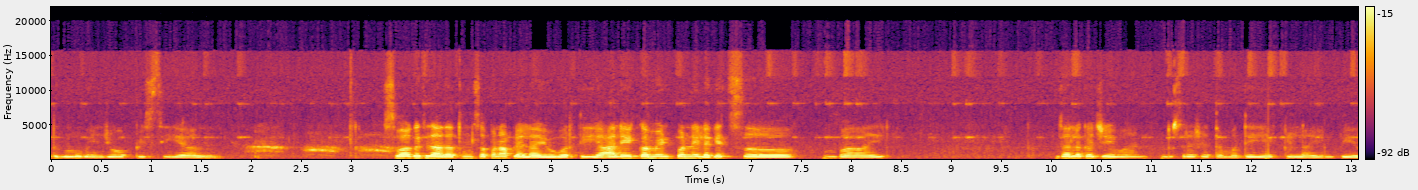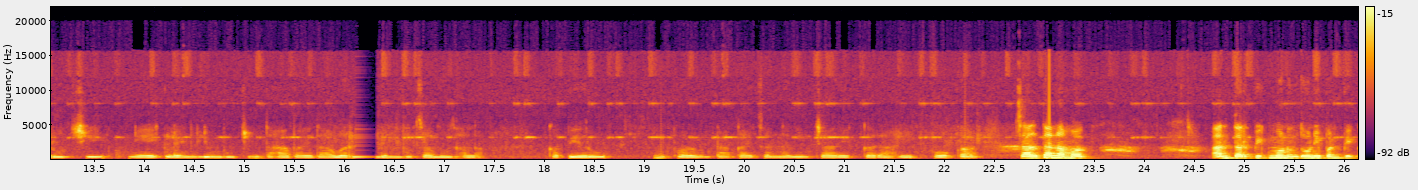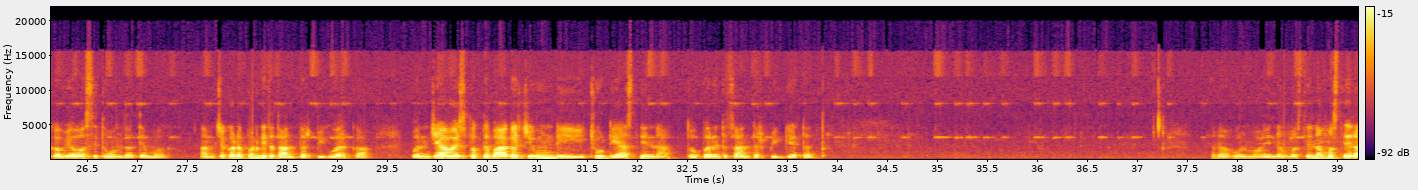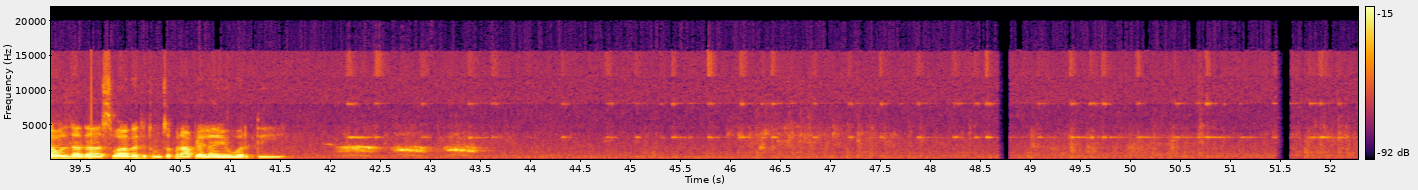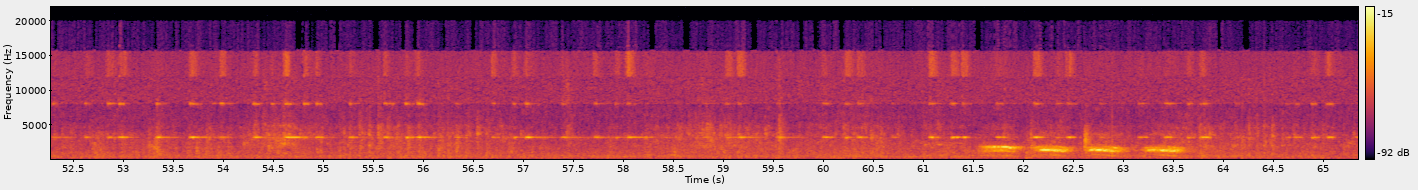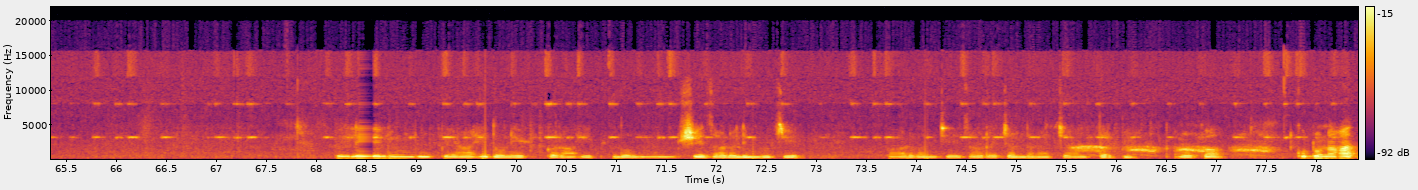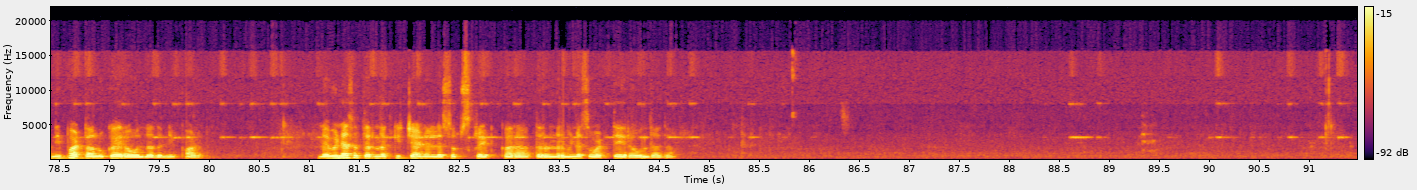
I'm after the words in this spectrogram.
सद्गुरू बेंजो ऑफिशियल स्वागत आहे दादा तुमचं पण आपल्या लाईव्हवरती आले कमेंट पण नाही लगेच बाय झालं का जेवण? दुसऱ्या शेतामध्ये एक लाईन पेरूची आणि एक लाईन लिंबूची. दहा बाय दहावर लिंबू चालू झाला. का पेरू फळून टाकायचा नवीन चार एकर आहे. हो का? चालतं ना मग. आंतरपीक म्हणून दोन्ही पण पिकं व्यवस्थित होऊन जाते मग. आमच्याकडे पण घेतात आंतरपीक बरं का. पण ज्या वेळेस फक्त बागाची उंडी छोटी असते ना तोपर्यंतच आंतरपीक घेतात. राहुल मळे नमस्ते. नमस्ते राहुल दादा. स्वागत आहे तुमचं पण आपल्या लाईव्ह वरती पहिले लिंबू पे आहे दोन एकर आहेत. दोनशे झाडं लिंबूचे पाडवांचे झाडं चंदनाचे आंतरपीक हो का कुठून आहात? निफाड तालुका आहे राहुल दादा निफाड. नवीन असेल तर नक्की चॅनलला सबस्क्राईब करा. तर नवीनच वाटतंय राहुल दादा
